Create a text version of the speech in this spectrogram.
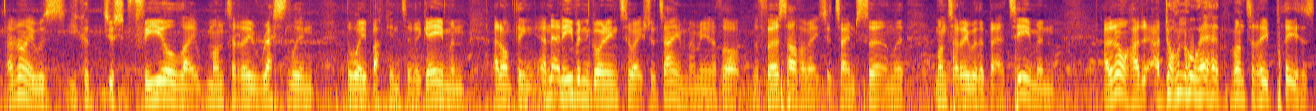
I don't know. It was you could just feel like Monterrey wrestling the way back into the game, and I don't think, and, and even going into extra time. I mean, I thought the first half of extra time certainly Monterrey with a better team, and I don't know. I, I don't know where the Monterrey players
